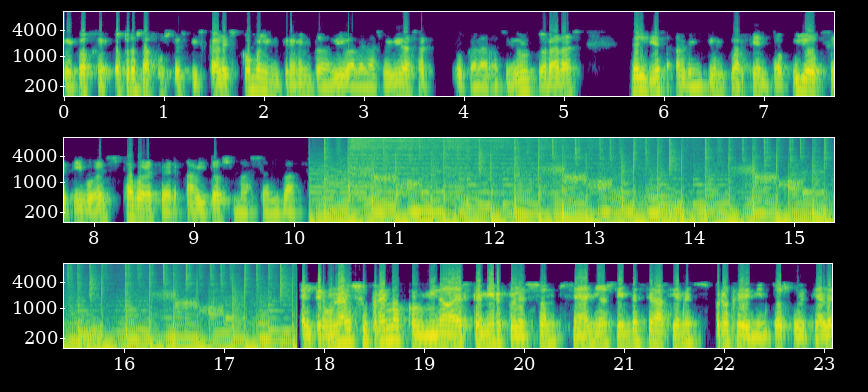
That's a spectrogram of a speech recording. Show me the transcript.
recoge otros ajustes fiscales como el incremento del IVA de las bebidas azucaradas y adulteradas del 10 al 21%, cuyo objetivo es favorecer hábitos más salvajes. El Tribunal Supremo culminó este miércoles 11 años de investigaciones y procedimientos judiciales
